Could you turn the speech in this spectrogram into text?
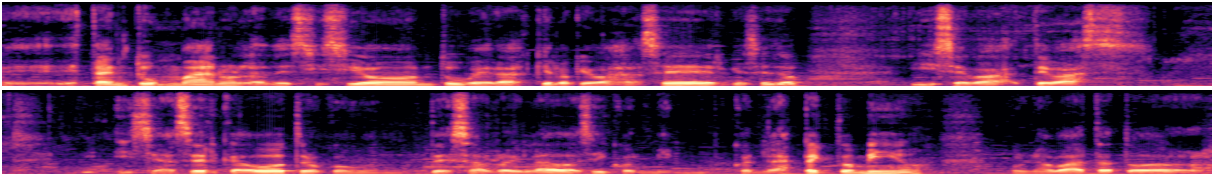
eh, está en tus manos la decisión, tú verás qué es lo que vas a hacer, qué sé yo, y se va, te vas. Y, se acerca otro con desarreglado así, con, mi, con el aspecto mío, una bata toda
